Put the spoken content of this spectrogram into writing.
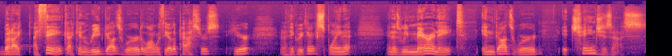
But I, I think I can read God's word along with the other pastors here, and I think we can explain it. And as we marinate in God's word, it changes us.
